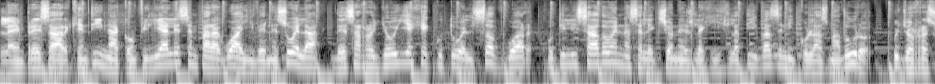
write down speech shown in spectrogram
La empresa argentina, con filiales en Paraguay y Venezuela, desarrolló y ejecutó el software utilizado en las elecciones legislativas de Nicolás Maduro, cuyos resultados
